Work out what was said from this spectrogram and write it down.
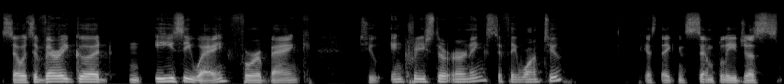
So it's a very good and easy way for a bank to increase their earnings if they want to, because they can simply just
